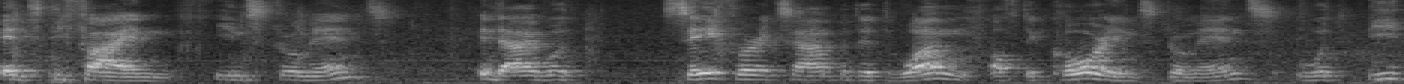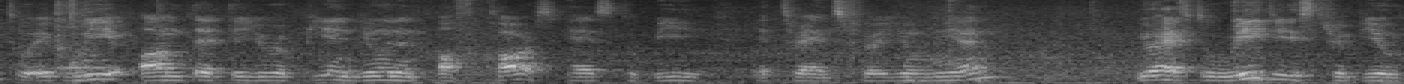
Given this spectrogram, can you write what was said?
and define instruments. And I would say, for example, that one of the core instruments would be to agree on that the European Union, of course, has to be a transfer union. You have to redistribute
